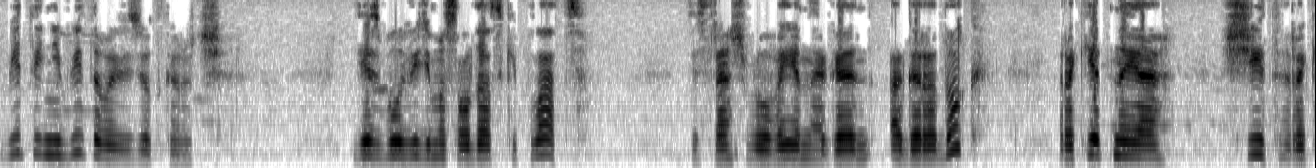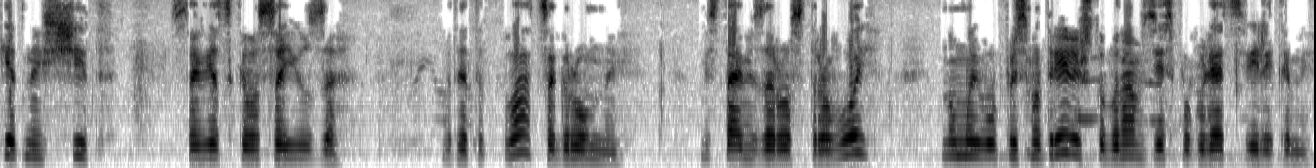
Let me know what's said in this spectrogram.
Битый не битого везет, короче. Здесь был, видимо, солдатский плац. Здесь раньше был военный городок. Ракетный щит, ракетный щит Советского Союза. Вот этот плац огромный, местами зарос травой. Но мы его присмотрели, чтобы нам здесь погулять с великами.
